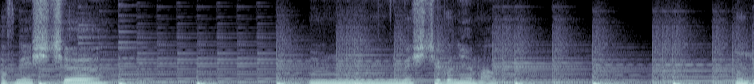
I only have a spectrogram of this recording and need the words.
a w mieście... Mm, w mieście go nie ma. Hmm.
